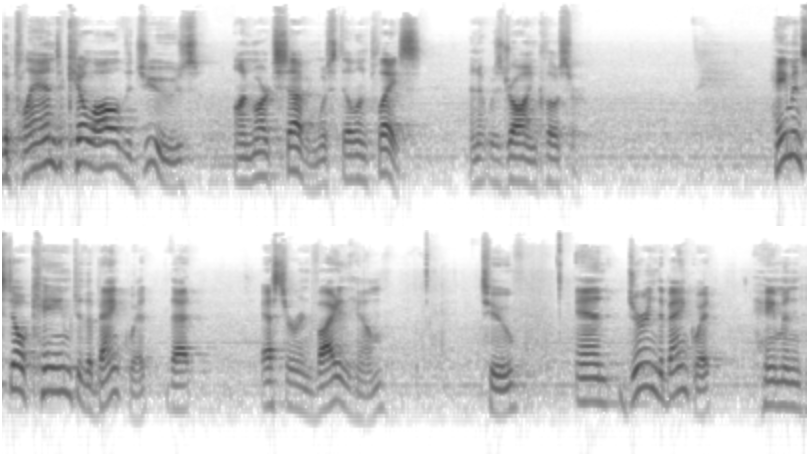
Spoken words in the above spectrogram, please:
the plan to kill all the Jews on March 7 was still in place, and it was drawing closer. Haman still came to the banquet that Esther invited him to, and during the banquet, Haman,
